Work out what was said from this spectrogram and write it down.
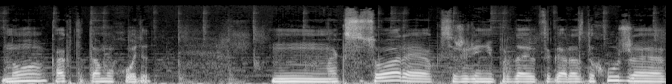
но как-то там уходят. Аксессуары, к сожалению, продаются гораздо хуже.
